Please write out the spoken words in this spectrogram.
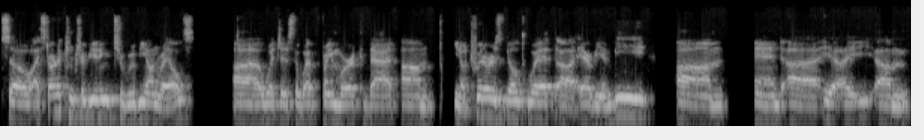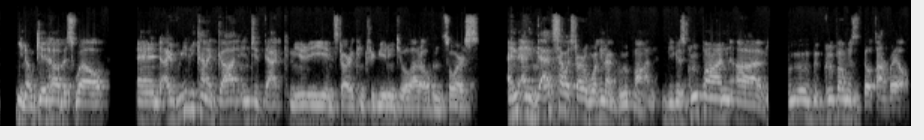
So I started contributing to Ruby on Rails, uh, which is the web framework that um, you know Twitter is built with, uh, Airbnb, um, and uh, um, you know GitHub as well. And I really kind of got into that community and started contributing to a lot of open source. And and that's how I started working on Groupon because Groupon uh, Groupon was built on Rails.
